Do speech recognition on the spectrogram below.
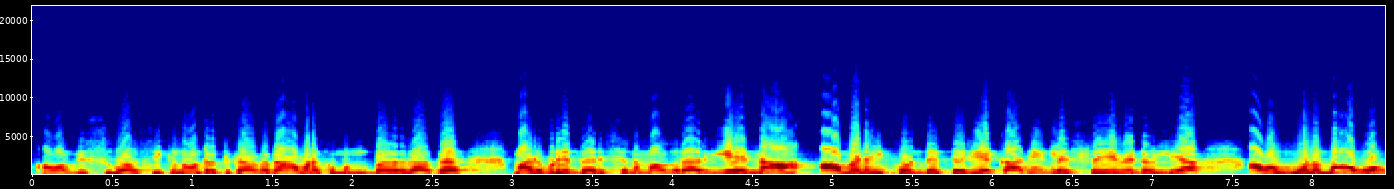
அவன் விசுவாசிக்கணுன்றதுக்காக தான் அவனுக்கு முன்பதாக மறுபடியும் தரிசனமாகிறார். ஏன்னா அவனை கொண்டு பெரிய காரியங்களை செய்ய வேண்டும் இல்லையா? அவன் மூலமாகவும்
